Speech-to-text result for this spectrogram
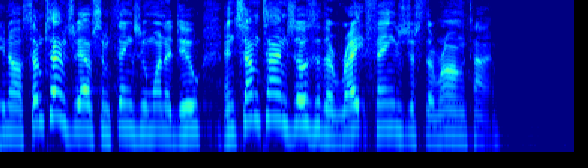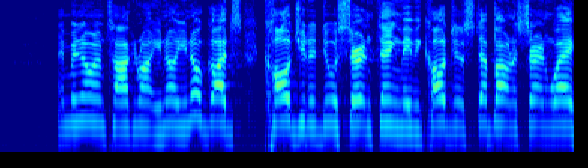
You know, sometimes we have some things we want to do, and sometimes those are the right things, just the wrong time. Anybody know what I'm talking about? You know, you know God's called you to do a certain thing, maybe called you to step out in a certain way,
